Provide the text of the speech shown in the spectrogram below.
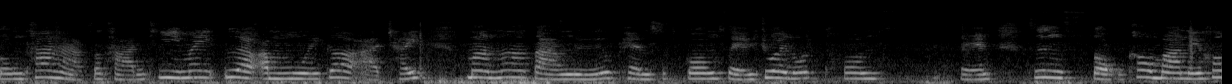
ตรงถ้าหากสถานที่ไม่เอื้ออำนวยก็อาจใช้ม่านหน้าต่างหรือแผ่นกรองแสงช่วยลดทอน แสงซึ่งส่งเข้ามาในห้อง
